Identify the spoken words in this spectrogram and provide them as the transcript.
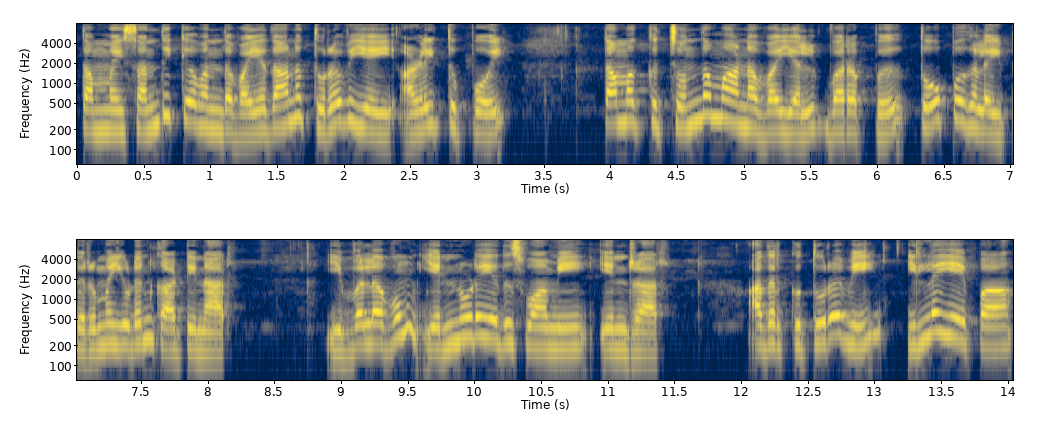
தம்மை சந்திக்க வந்த வயதான துறவியை அழைத்து போய் தமக்கு சொந்தமான வயல் வரப்பு தோப்புகளை பெருமையுடன் காட்டினார். இவ்வளவும் என்னுடையது சுவாமி என்றார். அதற்கு துறவி இல்லையேப்பா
